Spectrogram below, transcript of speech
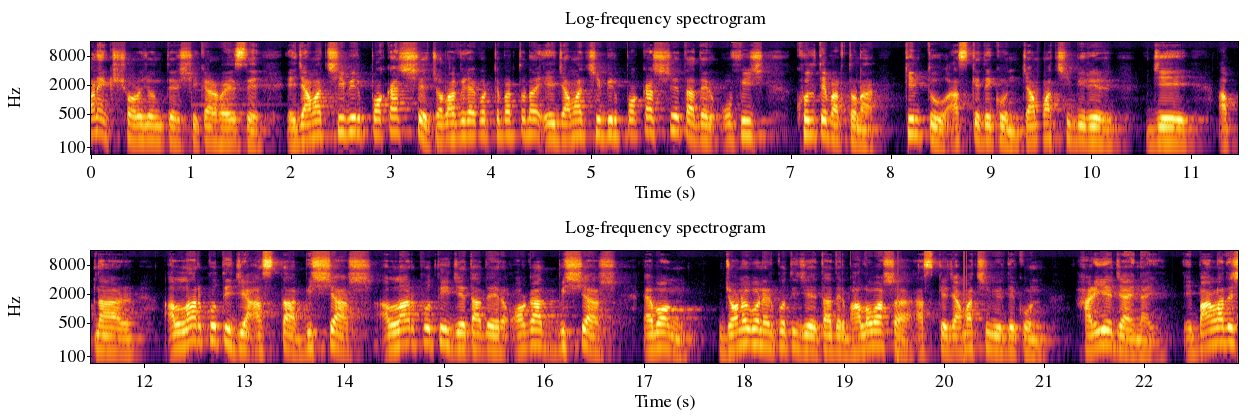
অনেক ষড়যন্ত্রের শিকার হয়েছে। এই জামাত শিবির প্রকাশ্যে চলাফেরা করতে পারতো না, এই জামাত শিবির প্রকাশ্যে তাদের অফিস খুলতে পারতো না। কিন্তু আজকে দেখুন জামাত শিবিরের যে আপনার আল্লাহর প্রতি যে আস্থা, বিশ্বাস, আল্লাহর প্রতি যে তাদের অগাধ বিশ্বাস এবং জনগণের প্রতি যে তাদের ভালোবাসা আজকে জামাত শিবির দেখুন হারিয়ে যায় নাই। এই বাংলাদেশ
